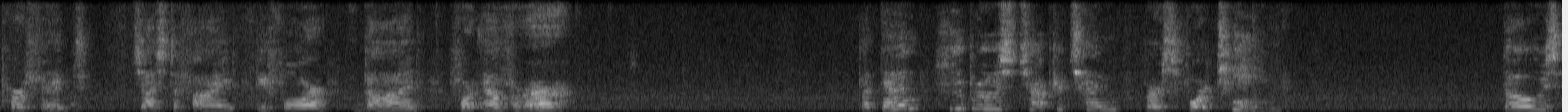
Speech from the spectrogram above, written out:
perfect, justified before God forever. But then Hebrews chapter 10, verse 14 those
